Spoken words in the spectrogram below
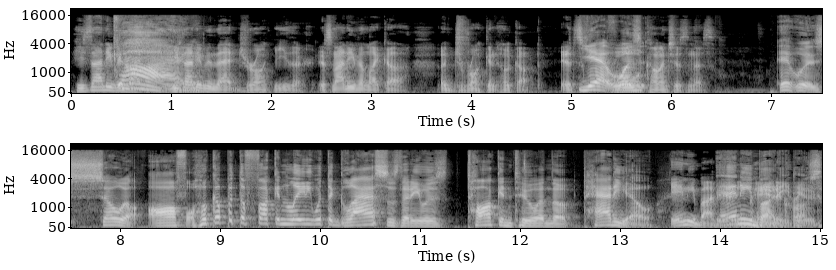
he's not even. That, he's not even that drunk either. It's not even like a a drunken hookup. It's Yeah, it full was- consciousness. It was so awful. Hook up with the fucking lady with the glasses that he was talking to on the patio. Anybody, that you pan Anybody, dude.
